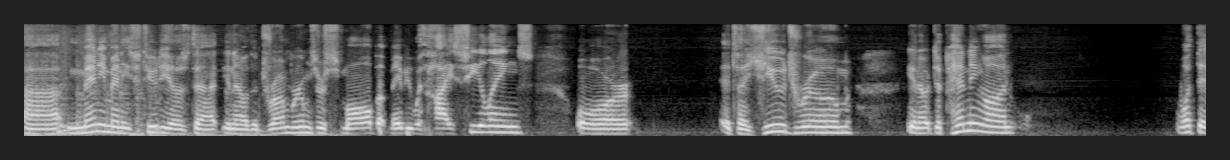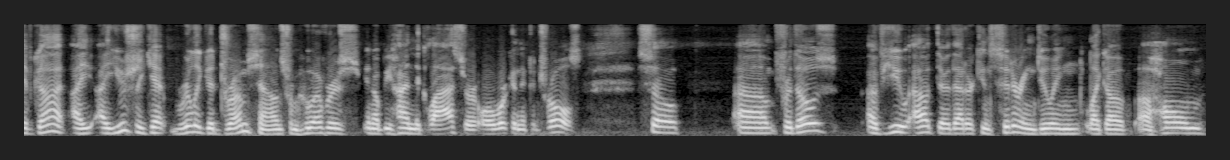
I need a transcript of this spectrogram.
uh, many many studios that you know the drum rooms are small but maybe with high ceilings or it's a huge room. You know depending on what they've got I, I usually get really good drum sounds from whoever's you know behind the glass or, or working the controls. So um, for those of you out there that are considering doing like a, a home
